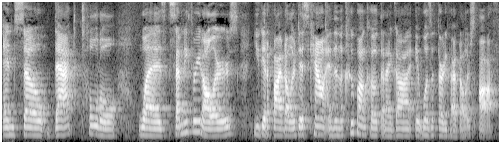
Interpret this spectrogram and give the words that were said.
And so that total was $73. You get a $5 discount and then the coupon code that I got, it was a $35 off.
